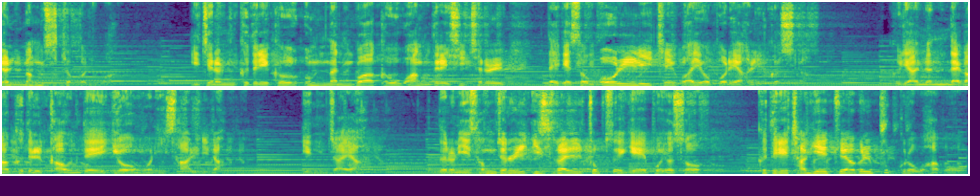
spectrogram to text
멸망시켰거니와 이제는 그들이 그 음란과 그 왕들의 시체를 내게서 멀리 제거하여 버려야 할 것이라. 그리하면 내가 그들 가운데 영원히 살리라 인자야 너는 이 성전을 이스라엘 족속에게 보여서 그들이 자기의 죄악을 부끄러워하고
